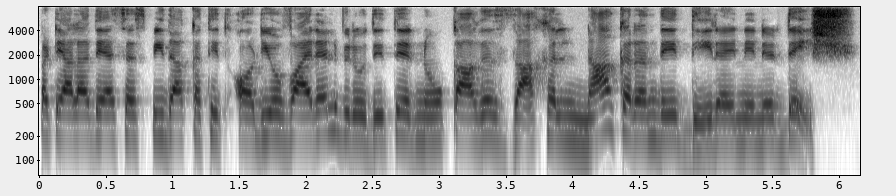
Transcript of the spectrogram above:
ਪਟਿਆਲਾ ਦੇ ਐਸਐਸਪੀ ਦਾ ਕਥਿਤ ਆਡੀਓ ਵਾਇਰਲ ਵਿਰੋਧੀ ਧਿਰ ਨੂੰ ਕਾਗਜ਼ ਦਾਖਲ ਨਾ ਕਰਨ ਦੇ ਦੇ ਰਹੇ ਨੇ ਨਿਰਦੇਸ਼।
